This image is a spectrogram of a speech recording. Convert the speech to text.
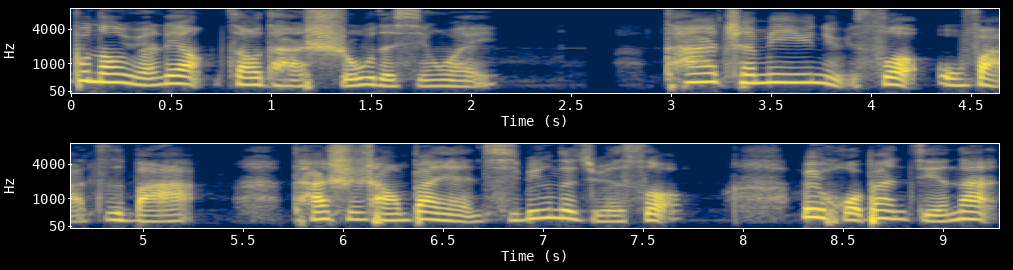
不能原谅糟蹋食物的行为。他沉迷于女色，无法自拔。他时常扮演骑兵的角色，为伙伴劫难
